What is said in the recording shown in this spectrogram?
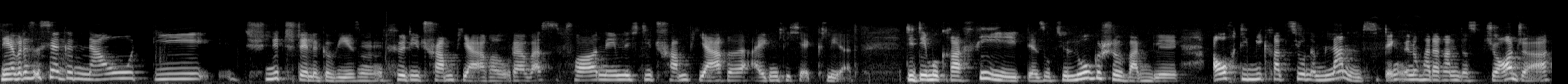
Nee, aber das ist ja genau die Schnittstelle gewesen für die Trump-Jahre oder was vornehmlich die Trump-Jahre eigentlich erklärt. Die Demografie, der soziologische Wandel, auch die Migration im Land. Denken wir nochmal daran, dass Georgia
